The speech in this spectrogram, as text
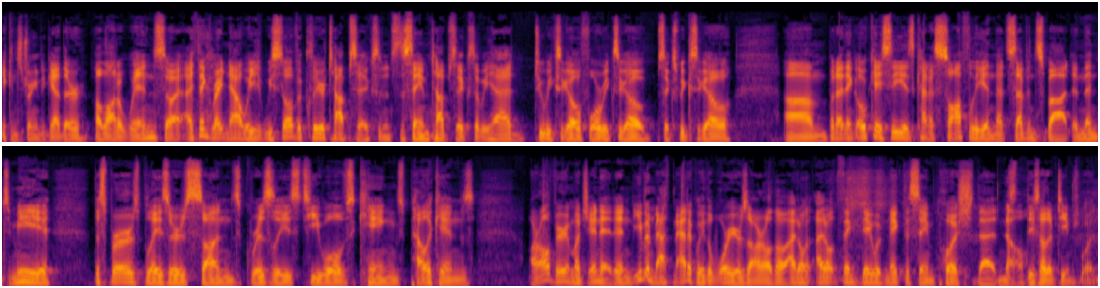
it can string together a lot of wins. So I, I think right now we we still have a clear top six, and it's the same top six that we had two weeks ago, four weeks ago, six weeks ago. Um, but I think OKC is kind of softly in that seven spot, and then to me, the Spurs, Blazers, Suns, Grizzlies, T Wolves, Kings, Pelicans are all very much in it, and even mathematically, the Warriors are. Although I don't, I don't think they would make the same push that No. these other teams would.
